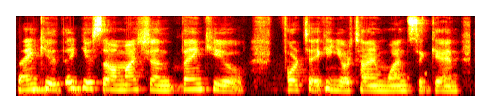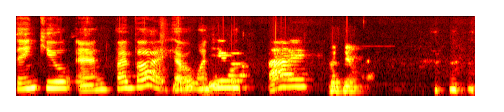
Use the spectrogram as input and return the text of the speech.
Thank you. Thank you so much. And thank you for taking your time once again. Thank you and bye bye. Have a wonderful day. Bye. Thank you.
